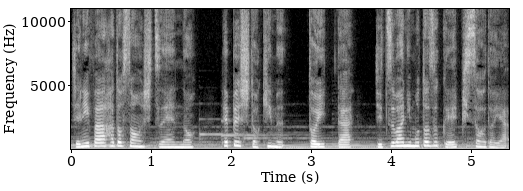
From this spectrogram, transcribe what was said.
ジェニファー・ハドソン出演のペプシとキムといった実話に基づくエピソードや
